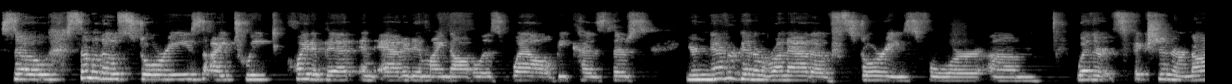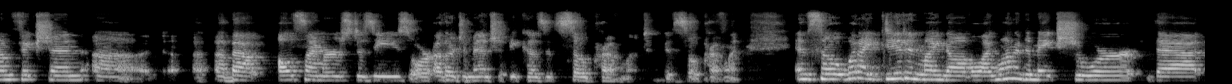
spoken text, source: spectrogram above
So some of those stories I tweaked quite a bit and added in my novel as well because there's you're never going to run out of stories for um, whether it's fiction or nonfiction uh, about Alzheimer's disease or other dementia because it's so prevalent. It's so prevalent. And so, what I did in my novel, I wanted to make sure that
